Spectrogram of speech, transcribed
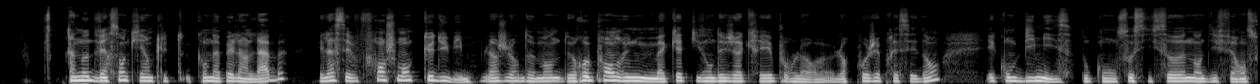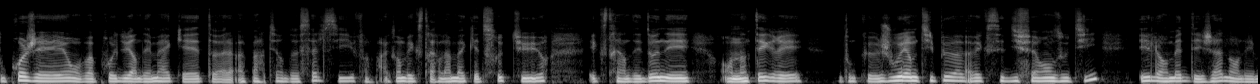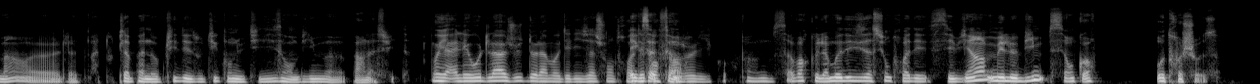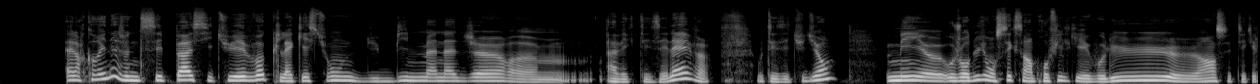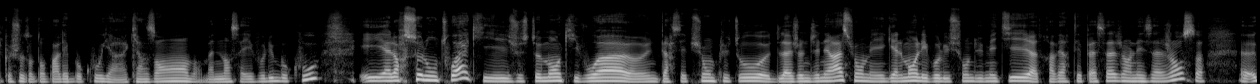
un autre versant qui est qu'on appelle un lab et là, c'est franchement que du BIM. Là, je leur demande de reprendre une maquette qu'ils ont déjà créée pour leur, leur projet précédent et qu'on bimise. Donc, on saucissonne en différents sous-projets, on va produire des maquettes à, partir de celles-ci. Enfin, par exemple, extraire la maquette structure, extraire des données, en intégrer. Donc, euh, jouer un petit peu avec ces différents outils et leur mettre déjà dans les mains euh, bah, toute la panoplie des outils qu'on utilise en BIM euh, par la suite. Oui, aller au-delà juste de la modélisation 3D pour faire joli. Quoi. savoir que la modélisation 3D, c'est bien, mais le BIM, c'est encore autre chose. Alors Corinne, je ne sais pas si tu évoques la question du BIM manager euh, avec tes élèves ou tes étudiants. Mais euh, aujourd'hui, on sait que c'est un profil qui évolue. Euh, hein, C'était quelque chose dont on parlait beaucoup il y a 15 ans. Bon, maintenant, ça évolue beaucoup. Et alors, selon toi, qui justement qui voit euh, une perception plutôt de la jeune génération, mais également l'évolution du métier à travers tes passages dans les agences,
